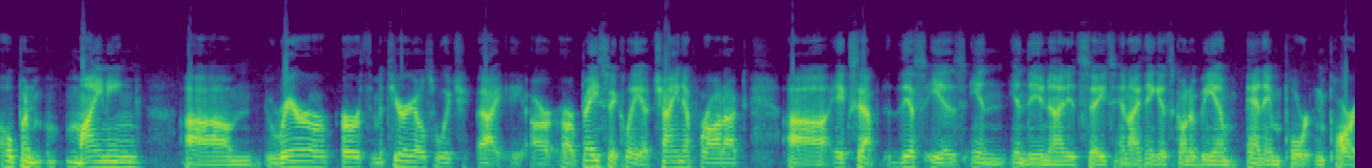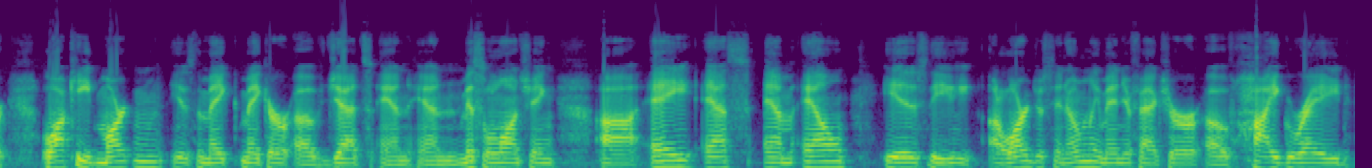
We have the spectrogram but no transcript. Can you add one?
open mining um, rare earth materials, which are, are, basically a China product, uh, except this is in, in the United States, and I think it's going to be a, an important part. Lockheed Martin is the make, maker of jets and, and missile launching. Uh, ASML is the uh, largest and only manufacturer of high grade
